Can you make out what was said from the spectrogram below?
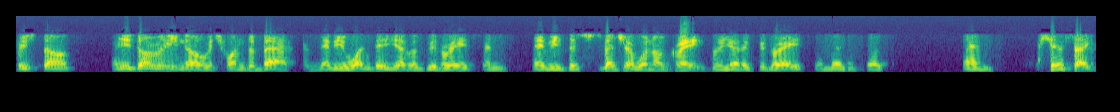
Freestone? And you don't really know which one the best. And maybe one day you have a good race and maybe the suspension was not great, but you had a good race and then it's like, and it feels like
